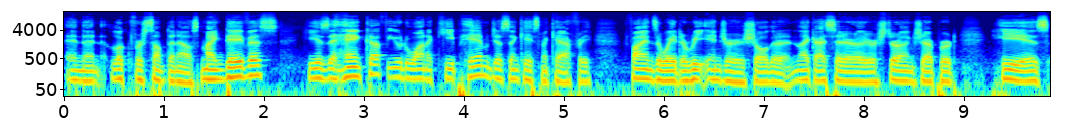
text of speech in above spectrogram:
and then look for something else. Mike Davis. He is a handcuff. You would want to keep him just in case McCaffrey finds a way to re-injure his shoulder. And like I said earlier, Sterling Shepard, he is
